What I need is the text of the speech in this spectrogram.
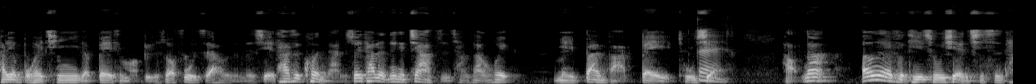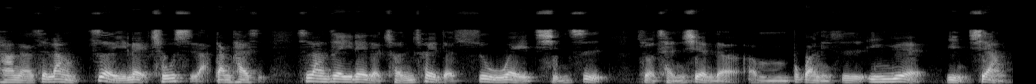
他又不会轻易的被什么，比如说复制啊或者什么些，它是困难，所以它的那个价值常常会没办法被凸显。好，那 NFT 出现，其实它呢是让这一类初始啊，刚开始是让这一类的纯粹的数位形式所呈现的，嗯，不管你是音乐、影像、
